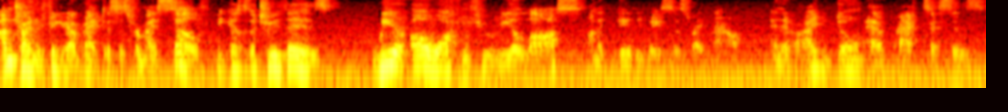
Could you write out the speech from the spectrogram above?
I'm trying to figure out practices for myself because the truth is we are all walking through real loss on a daily basis right now and if I don't have practices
